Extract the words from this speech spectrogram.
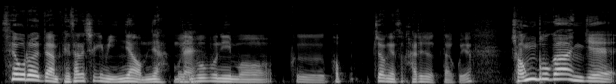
세월호에 대한 배상 책임이 있냐 없냐 뭐이 네. 부분이 뭐 그 법 정에서 가려졌다고요? 정부가 이제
